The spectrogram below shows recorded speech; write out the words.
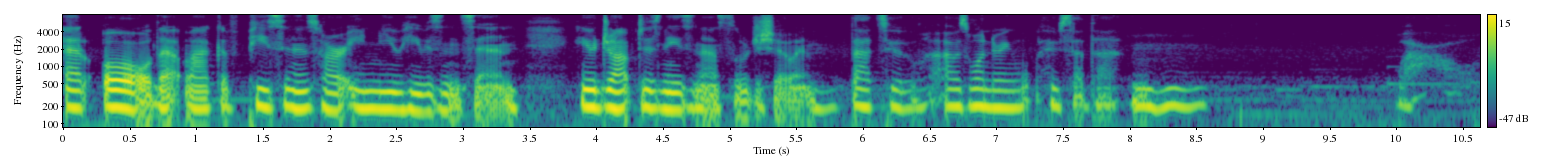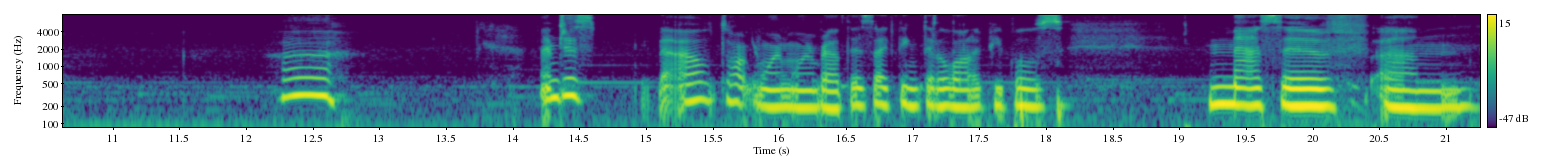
at all that lack of peace in his heart, he knew he was in sin. He would drop his knees and ask the Lord to show him. That's who. I was wondering who said that. Mm-hmm. Wow. Uh, I'm just, I'll talk more and more about this. I think that a lot of people's massive um,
